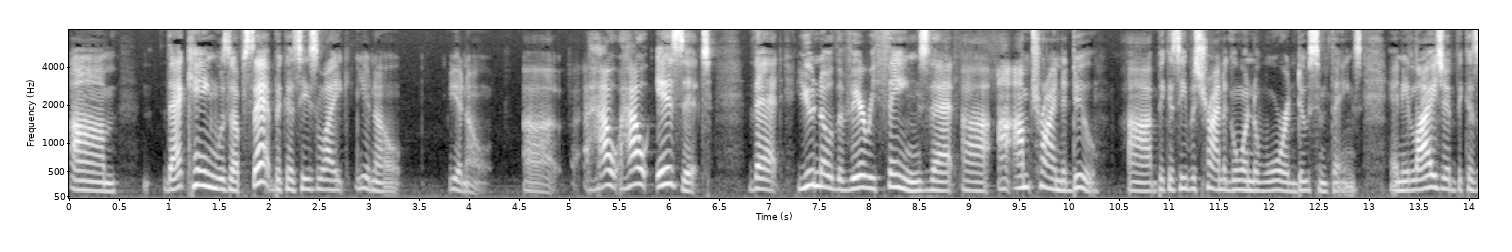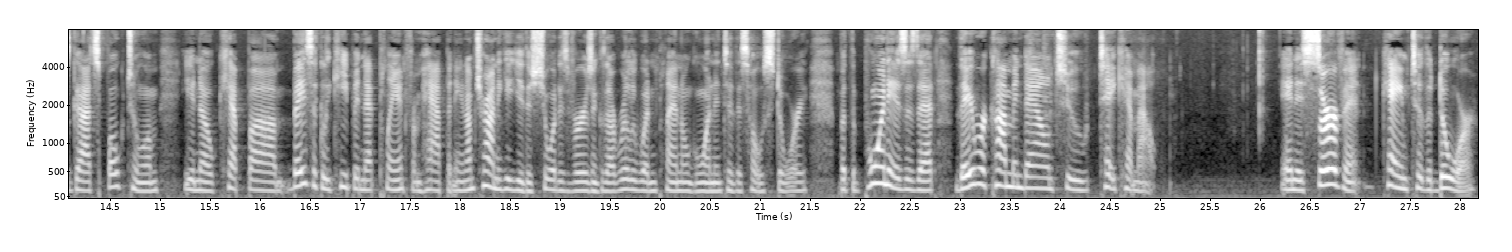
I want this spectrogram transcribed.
Um, that king was upset because he's like, you know, you know, uh, how how is it that you know the very things that uh, I- I'm trying to do? Uh, because he was trying to go into war and do some things. And Elijah, because God spoke to him, you know, kept uh, basically keeping that plan from happening. I'm trying to give you the shortest version because I really wasn't planning on going into this whole story. But the point is, is that they were coming down to take him out, and his servant came to the door.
